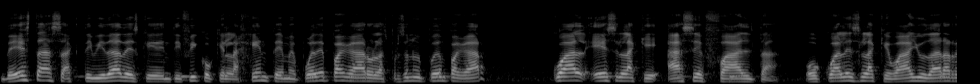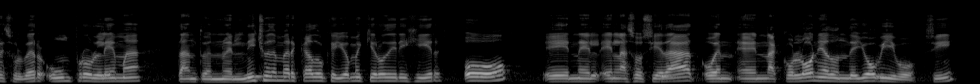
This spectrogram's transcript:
de estas actividades que identifico que la gente me puede pagar o las personas me pueden pagar, ¿cuál es la que hace falta? ¿O cuál es la que va a ayudar a resolver un problema tanto en el nicho de mercado que yo me quiero dirigir o en, el, en la sociedad o en, en la colonia donde yo vivo? ¿Sí?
